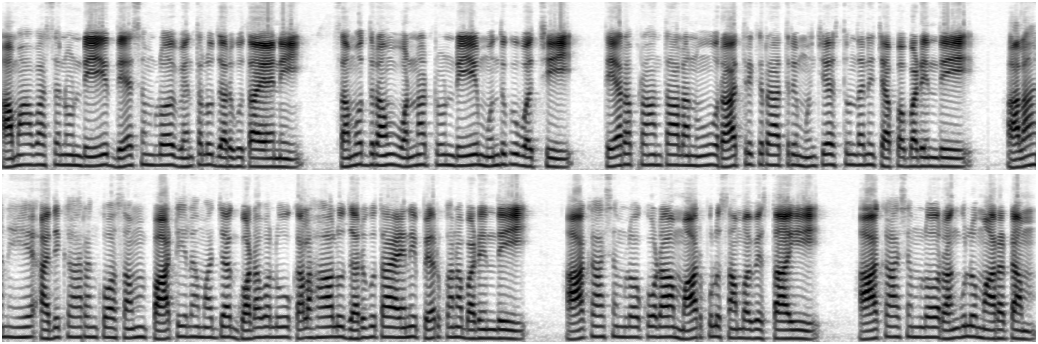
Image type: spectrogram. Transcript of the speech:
అమావాస్య నుండి దేశంలో వింతలు జరుగుతాయని సముద్రం ఉన్నట్టుండి ముందుకు వచ్చి తీర ప్రాంతాలను రాత్రికి రాత్రి ముంచేస్తుందని చెప్పబడింది. అలానే అధికారం కోసం పార్టీల మధ్య గొడవలు కలహాలు జరుగుతాయని పేర్కొనబడింది. ఆకాశంలో కూడా మార్పులు సంభవిస్తాయి. ఆకాశంలో రంగులు మారటం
